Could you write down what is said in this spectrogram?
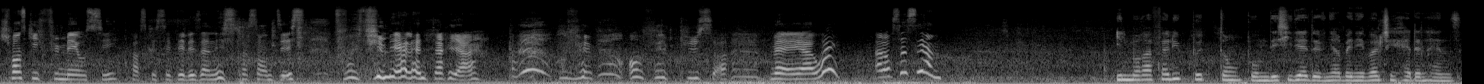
je pense qu'ils fumaient aussi, parce que c'était les années 70. Il faut fumer à l'intérieur. on, fait, fait plus ça. Mais euh, ouais, alors ça c'est un Il m'aura fallu peu de temps pour me décider à devenir bénévole chez Head and Hands.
